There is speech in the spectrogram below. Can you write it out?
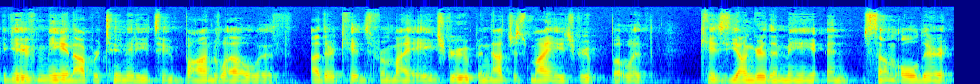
it gave me an opportunity to bond well with other kids from my age group, and not just my age group, but with kids younger than me and some older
